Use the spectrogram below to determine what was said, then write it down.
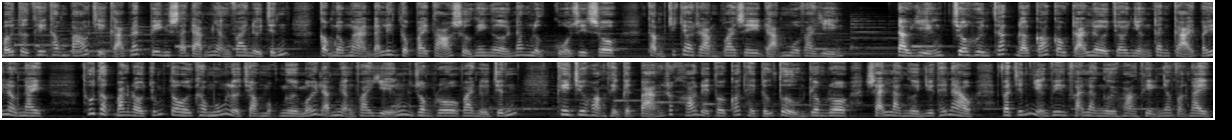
Bởi từ khi thông báo chị cả Blackpink sẽ đảm nhận vai nữ chính, cộng đồng mạng đã liên tục bày tỏ sự nghi ngờ năng lực của Jisoo, thậm chí cho rằng YG đã mua vai diễn. Đạo diễn Cho Huynh Thắc đã có câu trả lời cho những tranh cãi bấy lâu nay. Thú thật ban đầu chúng tôi không muốn lựa chọn một người mới đảm nhận vai diễn Jongro vai nữ chính. Khi chưa hoàn thiện kịch bản, rất khó để tôi có thể tưởng tượng Jongro sẽ là người như thế nào và chính diễn viên phải là người hoàn thiện nhân vật này.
